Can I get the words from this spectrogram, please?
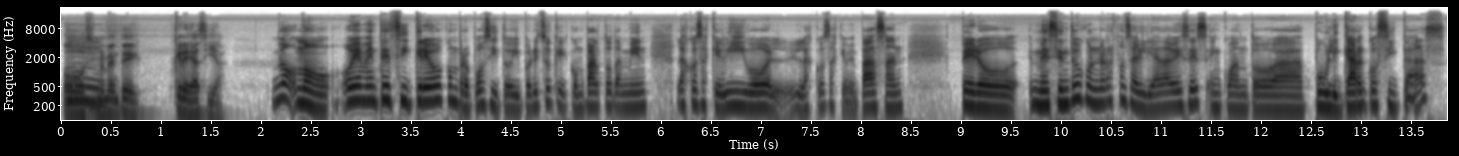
O Mm. simplemente creas y ya. No, no, obviamente sí creo con propósito y por eso que comparto también las cosas que vivo, las cosas que me pasan, pero me siento con una responsabilidad a veces en cuanto a publicar cositas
